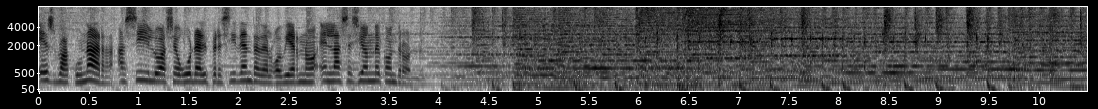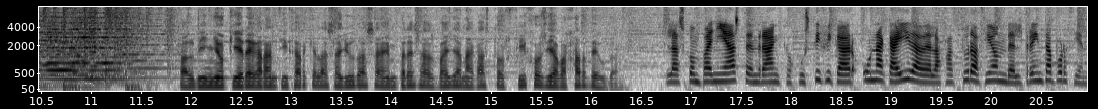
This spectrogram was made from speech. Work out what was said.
es vacunar, así lo asegura el presidente del Gobierno en la sesión de control. Calviño quiere garantizar que las ayudas a empresas vayan a gastos fijos y a bajar deuda. Las compañías tendrán que justificar una caída de la facturación del 30%.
